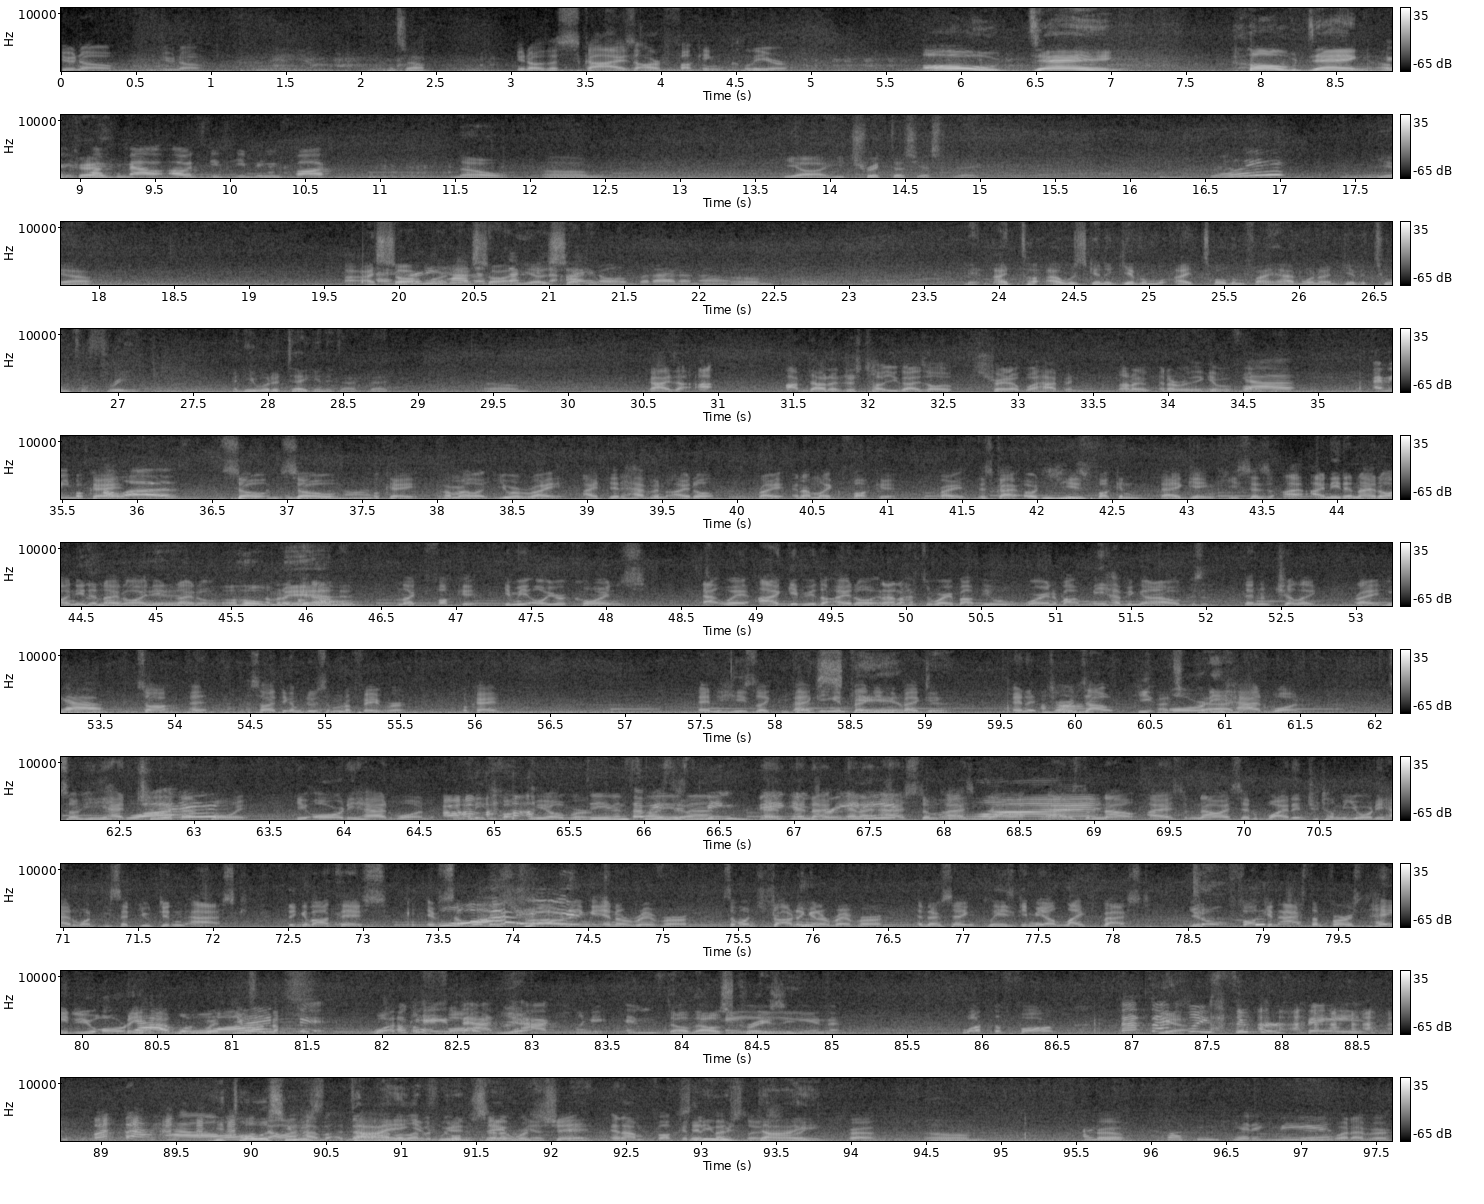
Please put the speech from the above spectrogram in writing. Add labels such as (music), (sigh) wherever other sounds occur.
You know, you know, What's up? you know, the skies are fucking clear. Oh, dang. Oh, dang. Are you talking about OTT being fucked? No. Um. Yeah, he tricked us yesterday. Really? Yeah. I, I saw it, Marty. I saw it. He had a second idol, one. but I don't know. Um. Man, I I was gonna give him. I told him if I had one, I'd give it to him for free, and he would have taken it. That bet. Um. Guys, I, I, I'm down to just tell you guys all straight up what happened. I don't, I don't really give a fuck. yeah. I mean, Okay. tell us. So, Something's so, on. okay, Carmela, you were right. I did have an idol, right? And I'm like, fuck it, right? This guy, oh, he's mm-hmm. fucking begging. He says, I, I need an idol, I need an Oh, idol, I need an idol. Oh, I'm gonna man. get it. I'm like, fuck it. Give me all your coins. That way I give you the idol and I don't have to worry about people worrying about me having an idol because then I'm chilling, right? Yeah. So, I, so I think I'm doing someone a favor, okay? And he's like got begging and begging and scammed. begging. And it Uh-huh. turns out he That's already bad. had one. So he had two at that point. He already had one. And he fucked me (laughs) over. Did even So he's just that? being big and, and, and, I, greedy? and I asked him, I asked him now, I asked him now, I asked him now, I said, why didn't you tell me you already had one? He said, you didn't ask. Think about this. If someone is drowning in a river, someone's drowning in a river, and they're saying, please give me a life vest, you don't fucking ask them first, hey, do you already Yeah, have one with you or what? not? What okay, the fuck? that's Yeah. actually insane. Oh, that was crazy. What the fuck? That's Yeah. actually super fake. (laughs) What the hell? He told us Now he was have- now I have dying if we didn't save him yesterday. Shit, and I'm fucking Said he was dying. Like, bro, Um. Are Bro. you fucking kidding me? Yeah, whatever.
